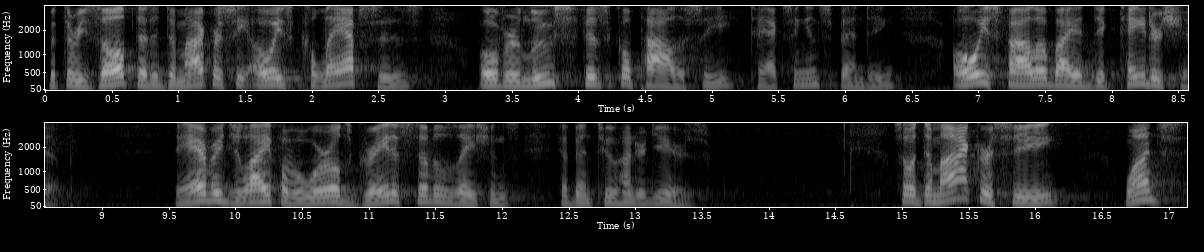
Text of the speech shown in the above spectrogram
with the result that a democracy always collapses over loose fiscal policy, taxing and spending, always followed by a dictatorship. The average life of the world's greatest civilizations have been 200 years. So a democracy, once,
